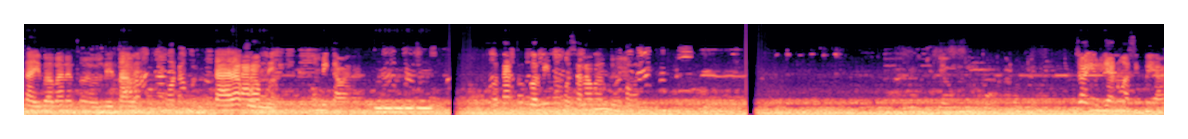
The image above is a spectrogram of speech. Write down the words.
સાઈબાબાને તો લેતા આવે. તારાપુરની. અંબિકાવાળા અત્યારે તો ગરમીમાં મસાલાવાળું ખાવાનું જો યુલિયાનું આશિકભાઈ આ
